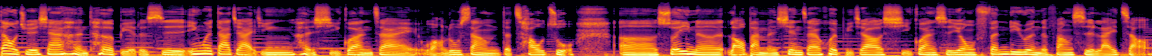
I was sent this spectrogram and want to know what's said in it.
但我觉得现在很特别的是，因为大家已经很习惯在网络上的操作，呃，所以呢，老板们现在会比较习惯是用分利润的方式来找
